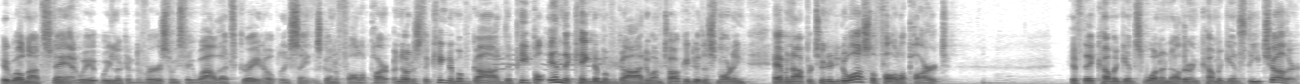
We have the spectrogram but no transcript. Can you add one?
It will not stand. We, we look at the verse and we say, wow, that's great. Hopefully Satan's going to fall apart. But notice the kingdom of God, the people in the kingdom of God who I'm talking to this morning have an opportunity to also fall apart if they come against one another and come against each other.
